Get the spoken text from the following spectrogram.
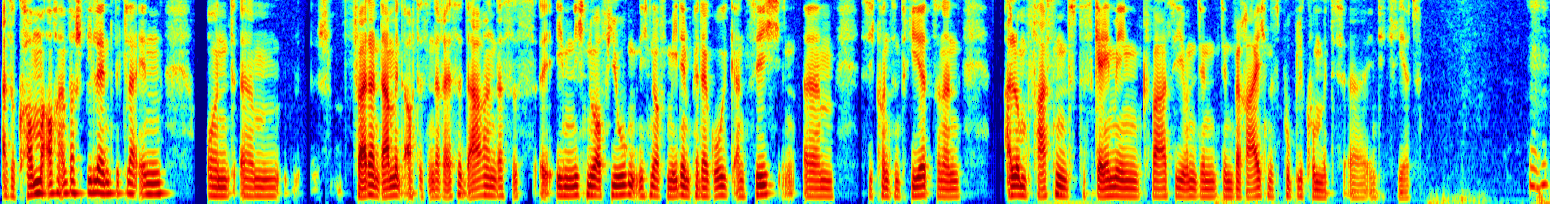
also kommen auch einfach SpieleentwicklerInnen und ähm, fördern damit auch das Interesse daran, dass es äh, eben nicht nur auf Jugend, nicht nur auf Medienpädagogik an sich ähm, sich konzentriert, sondern allumfassend das Gaming quasi und den, den Bereich und das mit äh, integriert. Mhm.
